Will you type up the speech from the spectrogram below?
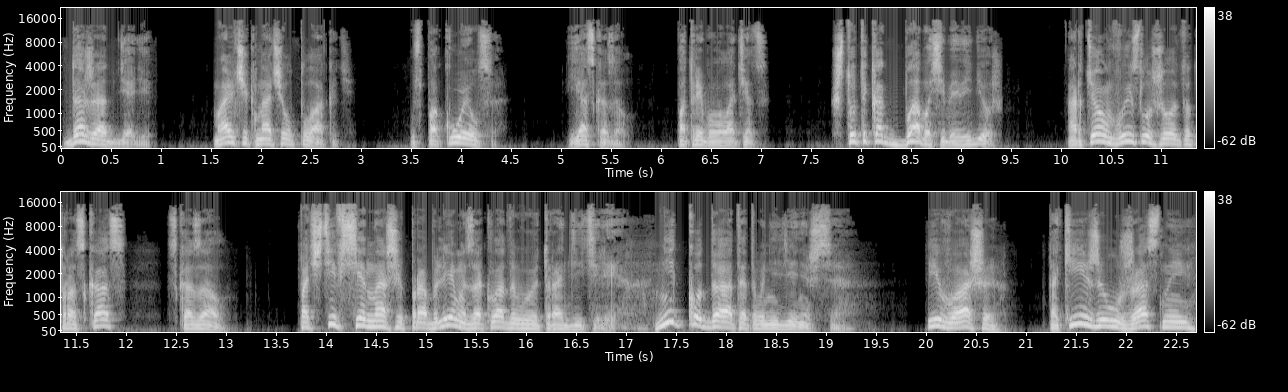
Даже от дяди. Мальчик начал плакать. Успокоился. Я сказал. Потребовал отец. Что ты как баба себя ведешь? Артем выслушал этот рассказ, сказал. Почти все наши проблемы закладывают родители. Никуда от этого не денешься. И ваши. Такие же ужасные,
